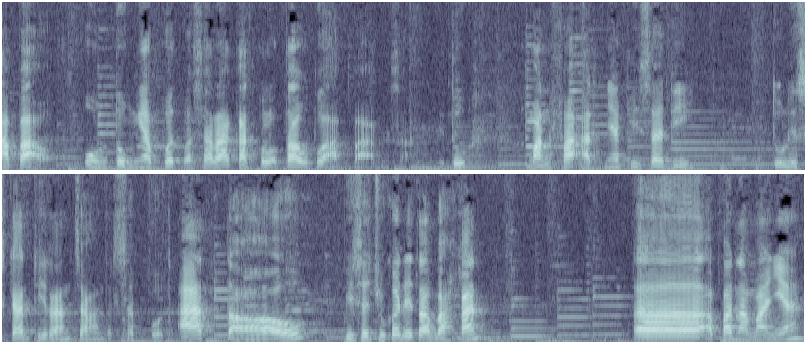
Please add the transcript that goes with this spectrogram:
Apa untungnya buat masyarakat kalau tahu itu apa misalnya itu manfaatnya bisa dituliskan di rancangan tersebut atau bisa juga ditambahkan uh, apa namanya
